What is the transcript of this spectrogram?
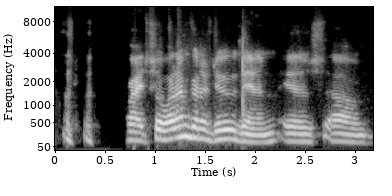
right. So what I'm going to do then is um,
